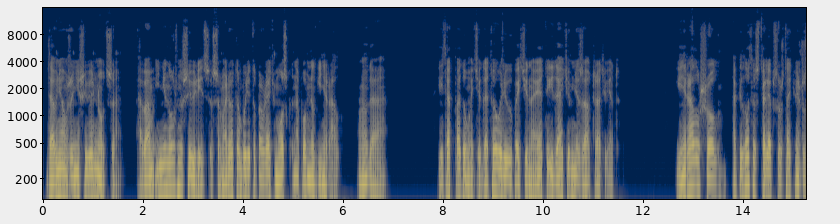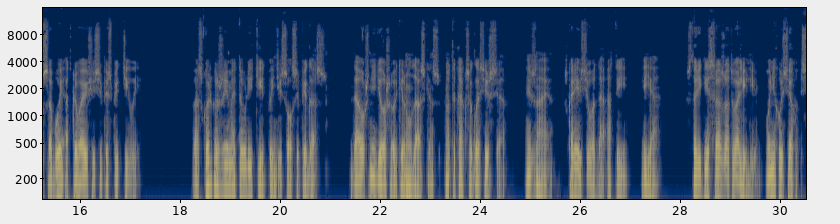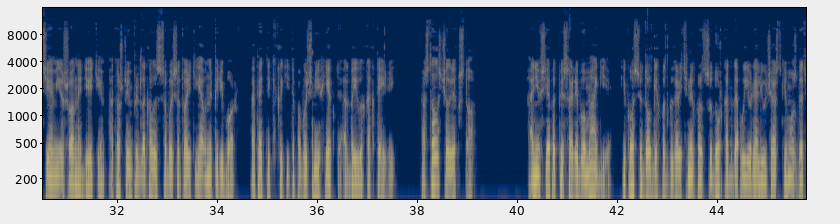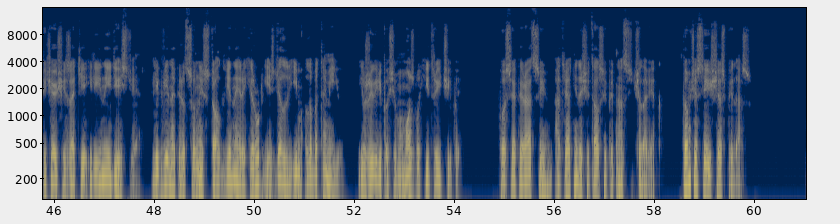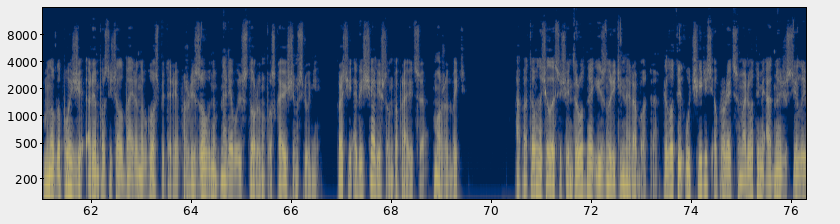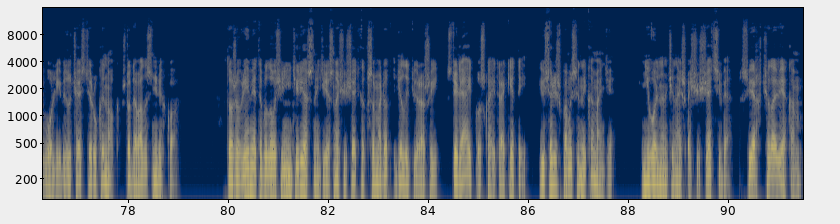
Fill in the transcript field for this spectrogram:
Да в нем же не шевельнуться. А вам и не нужно шевелиться. Самолетом будет управлять мозг, напомнил генерал. Ну да. Итак, подумайте, готовы ли вы пойти на это, и дайте мне завтра ответ. Генерал ушел, а пилоты стали обсуждать между собой открывающиеся перспективы. «Во сколько же им это улетит?» — поинтересовался Пегас. «Да уж, недешево», — кивнул Даскинс. «Но ты как, согласишься?» «Не знаю. Скорее всего, да. А ты?» «И я». Старики сразу отвалили. У них у всех семьи, жены, дети, а то, что им предлагалось с собой сотворить, явно перебор. Опять-таки какие-то побочные эффекты от боевых коктейлей. Осталось человек сто. Они все подписали бумаги, и после долгих подготовительных процедур, когда выявляли участки мозга, отвечающие за те или иные действия, Легли на операционный стол, где нейрохирурги сделали им лоботомию и вживили по всему мозгу хитрые чипы. После операции отряд не досчитался 15 человек. В том числе исчез Пегас. Много позже Рэм повстречал Байрона в госпитале, парализованным на левую сторону, пускающим слюни. Врачи обещали, что он поправится. Может быть. А потом началась очень трудная и изнурительная работа. Пилоты учились управлять самолетами одной лишь силой воли, без участия рук и ног, что давалось нелегко. В то же время это было очень интересно. Интересно ощущать, как самолет делает виражи, стреляет, пускает ракеты, и все лишь по мысленной команде. Невольно начинаешь ощущать себя сверхчеловеком.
